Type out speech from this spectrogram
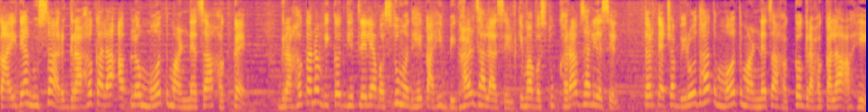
कायद्यानुसार ग्राहकाला आपलं मत मांडण्याचा हक्क आहे. ग्राहकानं विकत घेतलेल्या वस्तूमध्ये काही बिघाड झाला असेल किंवा वस्तू खराब झाली असेल तर त्याच्या विरोधात मत मांडण्याचा हक्क ग्राहकाला आहे.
